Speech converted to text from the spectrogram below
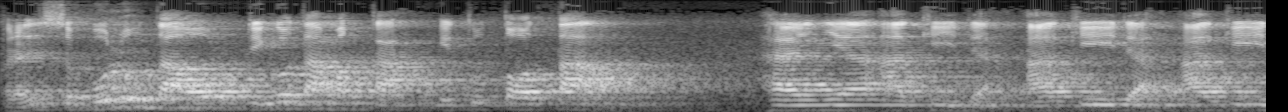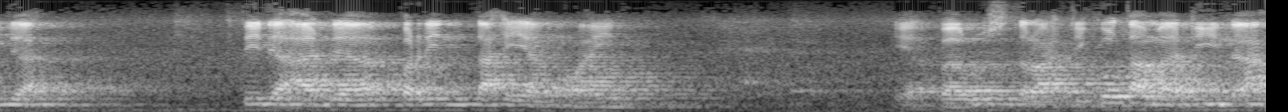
Berarti 10 tahun di kota Mekah itu total hanya akidah, akidah, akidah. Tidak ada perintah yang lain. Ya, baru setelah di kota Madinah,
